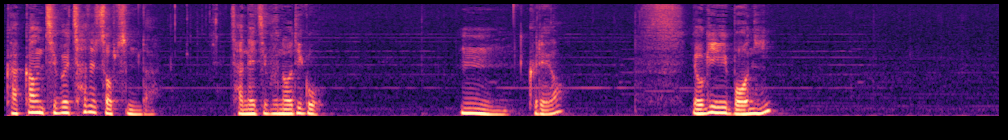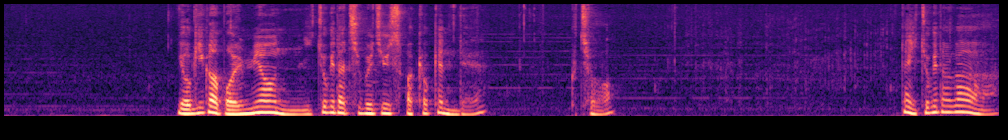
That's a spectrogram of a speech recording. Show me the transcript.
가까운 집을 찾을 수 없습니다. 자네 집은 어디고? 음, 그래요? 여기 뭐니? 여기가 멀면 이쪽에다 집을 지을 수밖에 없겠는데 그쵸? 일단 이쪽에다가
